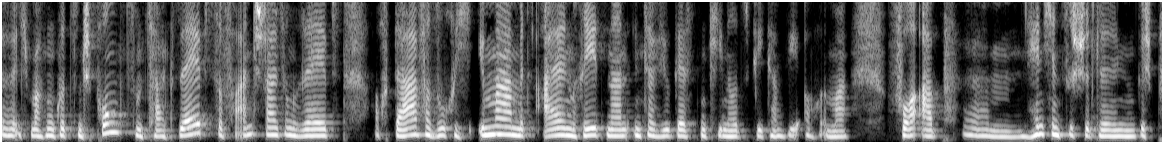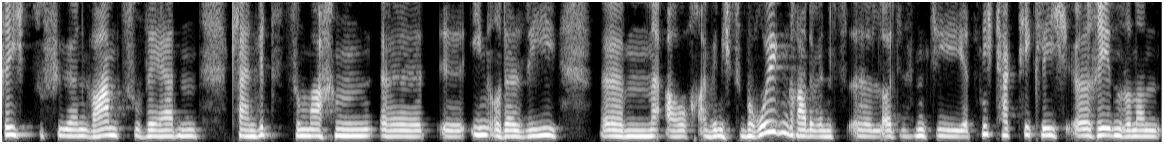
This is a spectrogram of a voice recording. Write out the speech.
äh, ich mache einen kurzen Sprung zum Tag selbst, zur Veranstaltung selbst. Auch da versuche ich immer mit allen Rednern, Interviewgästen, Keynote-Speakern, wie auch immer, vorab ähm, Händchen zu schütteln, Gespräch zu führen, warm zu werden, kleinen Witz zu machen, äh, äh, ihn oder sie ähm, auch ein wenig zu beruhigen, gerade wenn es äh, Leute sind, die jetzt nicht tagtäglich äh, reden, sondern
